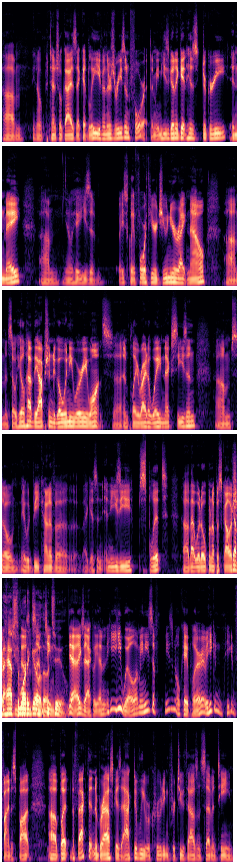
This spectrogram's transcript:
um, you know potential guys that could leave, and there's reason for it. I mean, he's going to get his degree in May. Um, you know, he, he's a basically a fourth year junior right now. Um, and so he'll have the option to go anywhere he wants uh, and play right away next season. Um, so it would be kind of a, I guess, an, an easy split uh, that would open up a scholarship. Got to have some more to go though too. Yeah, exactly, and he, he will. I mean, he's a he's an okay player. I mean, he can he can find a spot. Uh, but the fact that Nebraska is actively recruiting for 2017,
